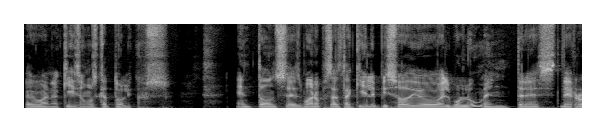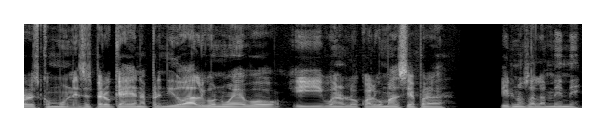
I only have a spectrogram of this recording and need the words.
Pero bueno, aquí somos católicos. Entonces, bueno, pues hasta aquí el episodio, el volumen 3 de errores comunes. Espero que hayan aprendido algo nuevo y bueno, loco, algo más ya para irnos a la meme.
